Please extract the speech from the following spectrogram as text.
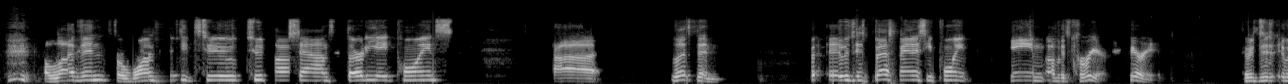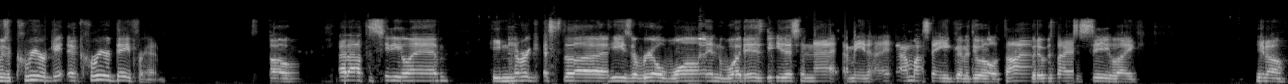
eleven for one fifty two, two touchdowns, thirty eight points. Uh, listen, it was his best fantasy point game of his career. Period. It was just, it was a career a career day for him. So shout out to CD Lamb. He never gets the he's a real one. What is he? This and that. I mean, I, I'm not saying he's going to do it all the time, but it was nice to see like, you know,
